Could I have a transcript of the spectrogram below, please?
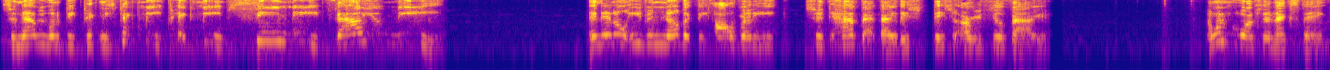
So now we want to be pick me, pick me, pick me, see me, value me. And they don't even know that they already should have that value. They should, they should already feel valued. I want to move on to the next thing.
